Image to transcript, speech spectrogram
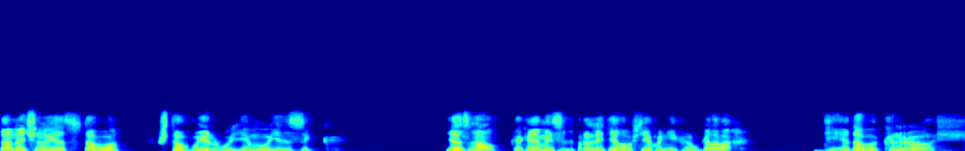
То начну я с того, что вырву ему язык. Я знал, какая мысль пролетела у всех у них в головах. Дедова кровь!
